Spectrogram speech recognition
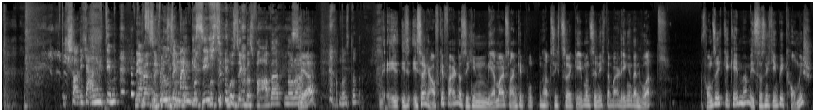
Ich schau dich an mit dem Nee, ich weiß ganzen nicht, Blut in meinem irgend- musst- Gesicht. Musst, musst irgendwas verarbeiten, oder? Ja. Musst du? Ist, ist euch aufgefallen, dass ich Ihnen mehrmals angeboten habe, sich zu ergeben und Sie nicht einmal irgendein Wort von sich gegeben haben? Ist das nicht irgendwie komisch?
